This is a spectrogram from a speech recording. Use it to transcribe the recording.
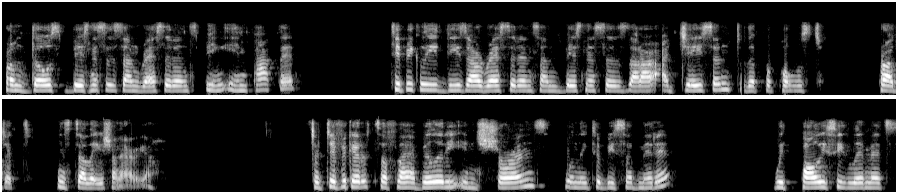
from those businesses and residents being impacted. Typically, these are residents and businesses that are adjacent to the proposed project installation area. Certificates of liability insurance will need to be submitted with policy limits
